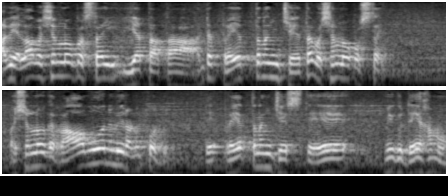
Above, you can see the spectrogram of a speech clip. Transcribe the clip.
అవి ఎలా వశంలోకి వస్తాయి? యతత. అంటే ప్రయత్నం చేత వశంలోకి వస్తాయి. వశంలోకి రావు అని మీరు అనుకోద్దు. ప్రయత్నం చేస్తే మీకు దేహము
